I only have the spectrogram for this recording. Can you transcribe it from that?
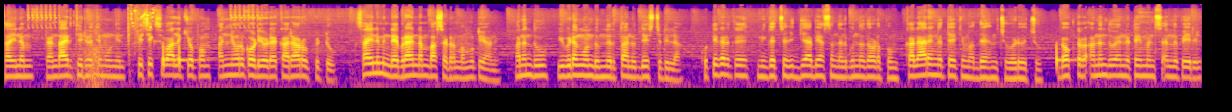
സൈന്യം രണ്ടായിരത്തി ഇരുപത്തി മൂന്നിൽ ഫിസിക്സ് വാലയ്ക്കൊപ്പം അഞ്ഞൂറ് കോടിയുടെ കരാർ ഒപ്പിട്ടു. സൈലമിന്റെ ബ്രാൻഡ് അംബാസഡർ മമ്മൂട്ടിയാണ്. അനന്തു ഇവിടം കൊണ്ടും നിർത്താൻ ഉദ്ദേശിച്ചിട്ടില്ല. കുട്ടികൾക്ക് മികച്ച വിദ്യാഭ്യാസം നൽകുന്നതോടൊപ്പം കലാരംഗത്തേക്കും അദ്ദേഹം ചുവടുവെച്ചു. ഡോക്ടർ അനന്തു എന്റർടൈൻമെന്റ്സ് എന്ന പേരിൽ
